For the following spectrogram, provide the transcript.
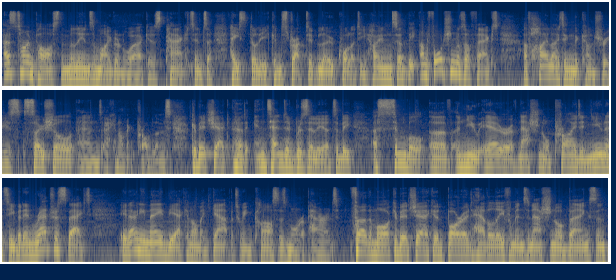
As time passed, the millions of migrant workers packed into hastily constructed low-quality homes had the unfortunate effect of highlighting the country's social and economic problems. Kubitschek had intended Brasilia to be a symbol of a new era of national pride and unity, but in retrospect, it only made the economic gap between classes more apparent. Furthermore, Kubitschek had borrowed heavily from international banks, and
